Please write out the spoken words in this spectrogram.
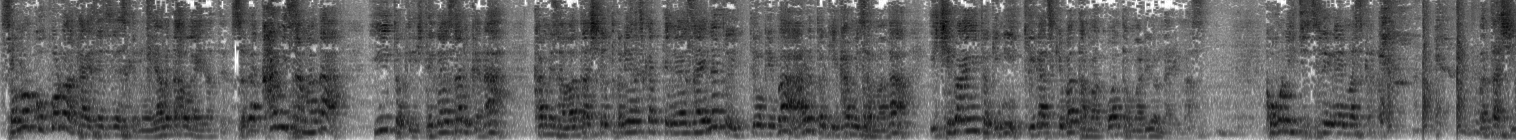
その心は大切ですけどやめた方がいいなってそれは神様がいい時にしてくださるから神様私を取り扱ってくださいねと言っておけばある時神様が一番いい時に気がつけばタバコは止まるようになります。ここに実例がいますから。私。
